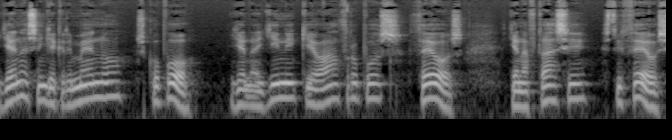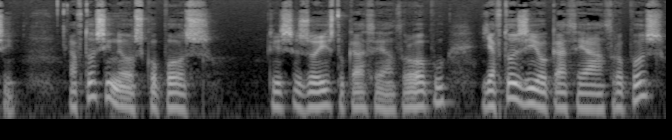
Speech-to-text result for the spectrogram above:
για ένα συγκεκριμένο σκοπό για να γίνει και ο άνθρωπος Θεός για να φτάσει στη θέωση. Αυτός είναι ο σκοπός της ζωής του κάθε ανθρώπου γι' αυτό ζει ο κάθε άνθρωπος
